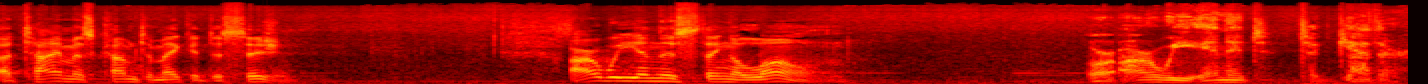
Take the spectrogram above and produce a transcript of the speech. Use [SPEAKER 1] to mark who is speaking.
[SPEAKER 1] A time has come to make a decision. Are we in this thing alone, or are we in it together?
